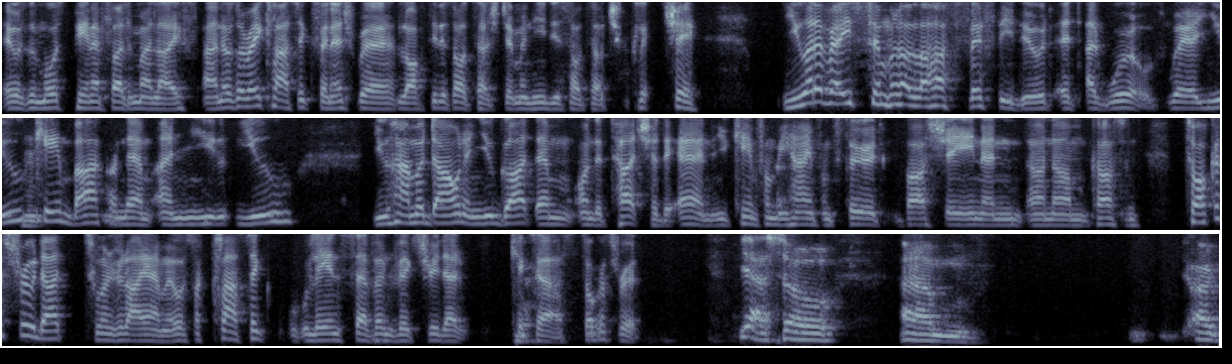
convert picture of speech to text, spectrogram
It was the most pain I felt in my life. And it was a very classic finish where Lochte just out touched him and he just out touched Che. You had a very similar last 50, dude, at, at Worlds where you mm-hmm. came back on them and you you you hammered down and you got them on the touch at the end. You came from behind from third, Boss Shaine and, and um, Carson. Talk us through that 200 IM. It was a classic lane seven victory that kicked ass. Talk us through it. Yeah. So, um, uh,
